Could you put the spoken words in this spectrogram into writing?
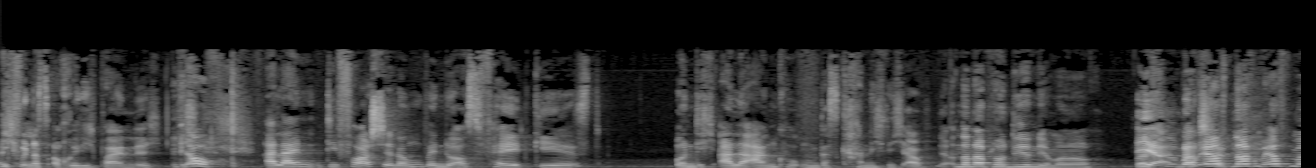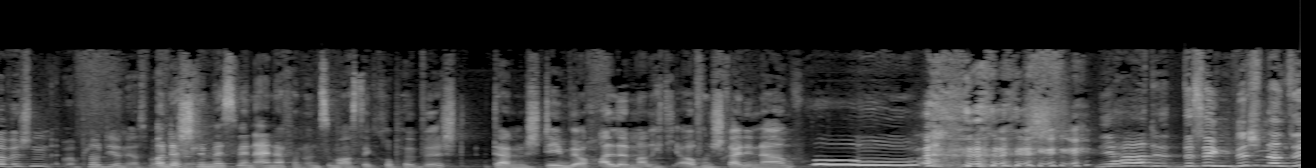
Ich finde das auch richtig peinlich. Ich, ich auch. Allein die Vorstellung, wenn du aufs Feld gehst und dich alle angucken, das kann ich nicht ab. Ja, und dann applaudieren die immer noch. Weißt ja, du, erst, nach dem ersten Mal wischen, applaudieren erstmal. Und das Schlimme ist, wenn einer von uns immer aus der Gruppe wischt, dann stehen wir auch alle mal richtig auf und schreien den Namen. ja, deswegen wischen an sich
